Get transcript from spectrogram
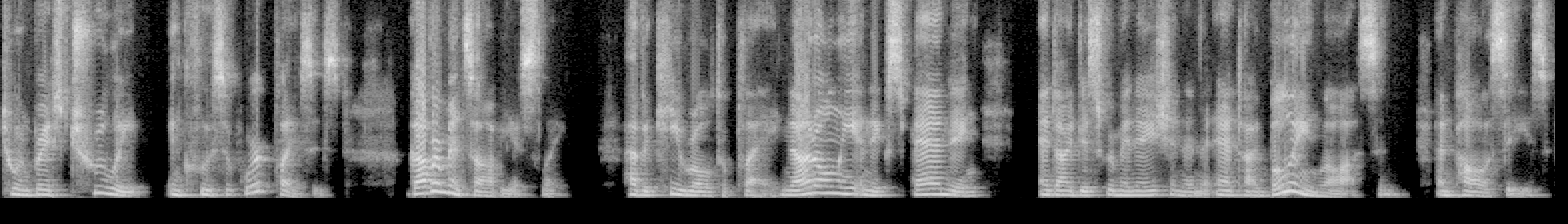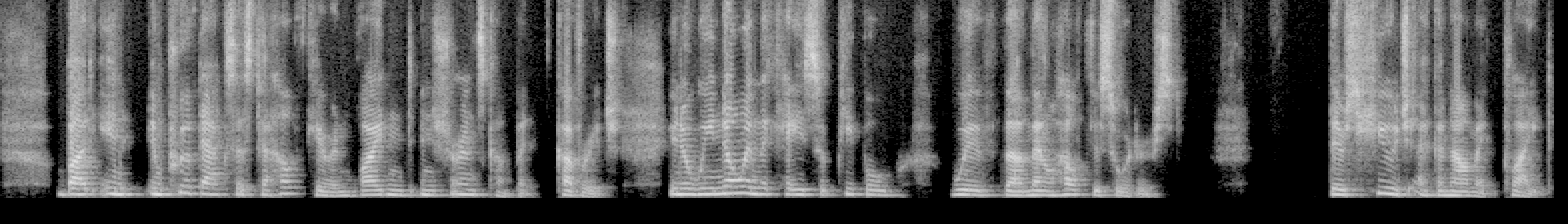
to embrace truly inclusive workplaces. Governments, obviously, have a key role to play, not only in expanding anti discrimination and anti bullying laws and, and, policies, but in improved access to healthcare and widened insurance company, coverage. You know, we know in the case of people with uh, mental health disorders, there's huge economic plight,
